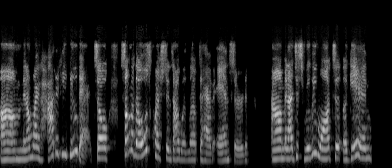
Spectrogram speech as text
Um, and I'm like, how did he do that? So some of those questions I would love to have answered. Um, and I just really want to, again,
